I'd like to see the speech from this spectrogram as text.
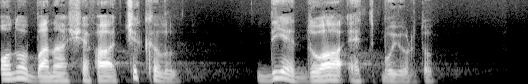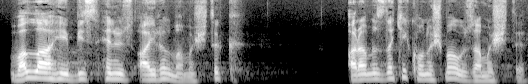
onu bana şefaatçi kıl diye dua et buyurdu. Vallahi biz henüz ayrılmamıştık. Aramızdaki konuşma uzamıştı.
